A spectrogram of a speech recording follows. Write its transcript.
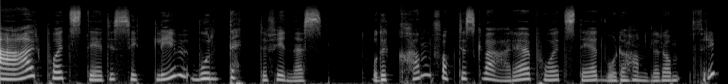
er på et sted i sitt liv hvor dette finnes, og det kan faktisk være på et sted hvor det handler om frykt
